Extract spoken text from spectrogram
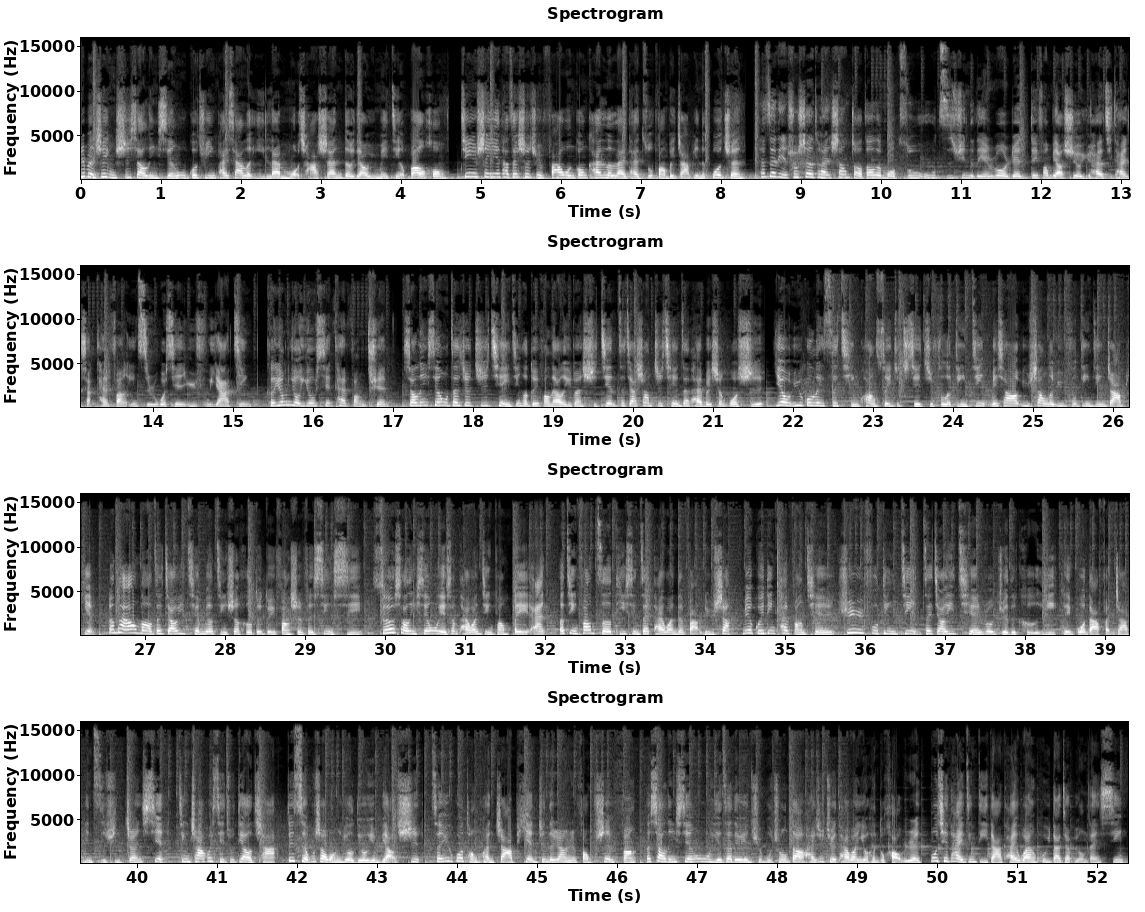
日本摄影师小林贤武过去因拍下了宜兰抹茶山的疗愈美景而爆红。今日深夜，他在社群发文公开了来台租房被诈骗的过程。他在脸书社团上找到了某租屋资讯的联络人，对方表示由于还有其他人想看房，因此如果先预付押金，可拥有优先看房权。小林贤武在这之前已经和对方聊了一段时间，再加上之前在台北生活时也有遇过类似情况，所以就直接支付了定金。没想到遇上了预付定金诈骗，让他懊恼在交易前没有谨慎核对对方身份信息。随后，小林贤武也向台湾警方备案，而警方则提醒，在台湾的法律上没有规定看房前需预付定金，在交易前若觉得可疑，可以拨打反诈骗咨询专线，警察会协助调查。对此，有不少网友留言表示，曾遇过同款诈骗，真的让人防不胜防。而小林贤武也在留言区补充道，还是觉得台湾有很多好人，目前他已经抵达台湾，呼吁大家不用担心。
